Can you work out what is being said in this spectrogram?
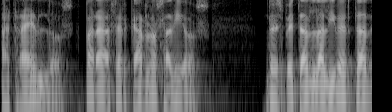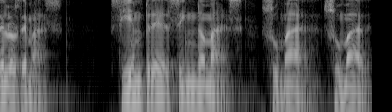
atraedlos para acercarlos a Dios. Respetad la libertad de los demás. Siempre el signo más, sumad, sumad,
